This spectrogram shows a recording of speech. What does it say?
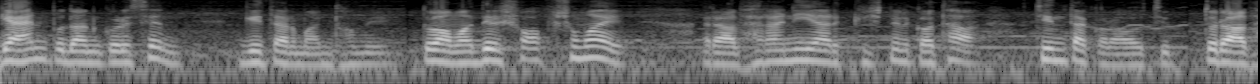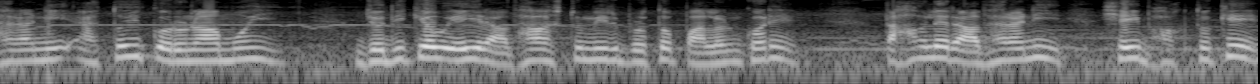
জ্ঞান প্রদান করেছেন গীতার মাধ্যমে। তো আমাদের সব সময় রাধারানী আর কৃষ্ণের কথা চিন্তা করা উচিত। তো রাধারানী এতই করুণাময়ী, যদি কেউ এই রাধা অষ্টমীর ব্রত পালন করে, তাহলে রাধারানী সেই ভক্তকে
